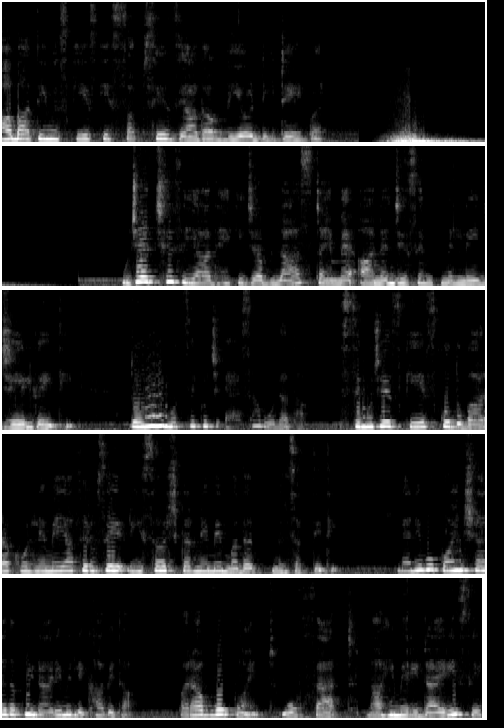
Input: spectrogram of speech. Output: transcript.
अब आती हूँ इस केस के सबसे ज़्यादा वियर डिटेल पर। मुझे अच्छे से याद है कि जब लास्ट टाइम मैं आनंद जी से मिलने जेल गई थी तो उन्होंने मुझसे कुछ ऐसा बोला था, जिससे मुझे इस केस को दोबारा खोलने में या फिर उसे रिसर्च करने में मदद मिल सकती थी। मैंने वो पॉइंट शायद अपनी डायरी में लिखा भी था, पर अब वो पॉइंट वो फैक्ट ना ही मेरी डायरी से,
